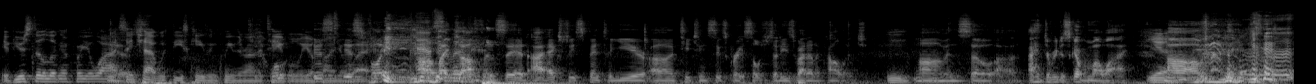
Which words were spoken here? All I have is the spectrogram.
if you're still looking for your why, I say chat with these kings and queens around the table. Well, you'll find your it's way. funny, uh, like Absolutely. Jocelyn said, I actually spent a year uh, teaching sixth grade social studies right out of college. Um, and so uh, I had to rediscover my why. Yeah. Um,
